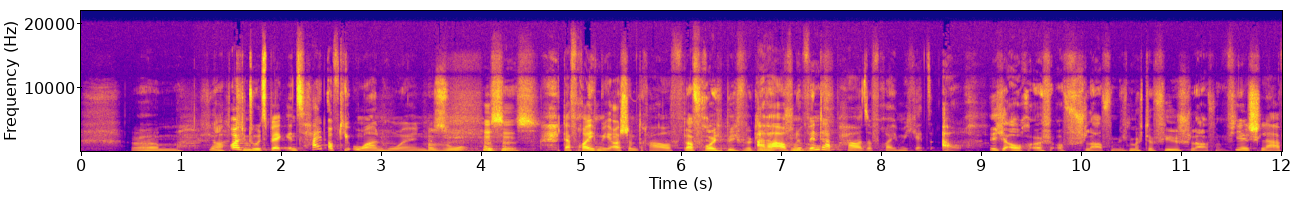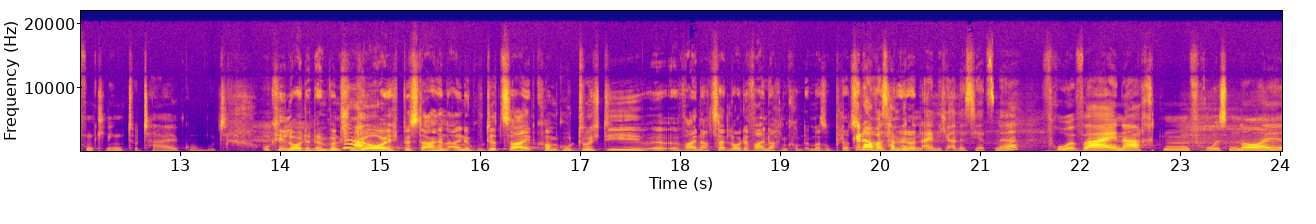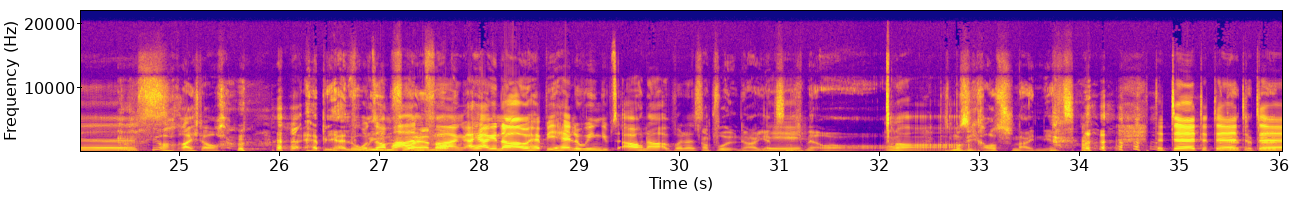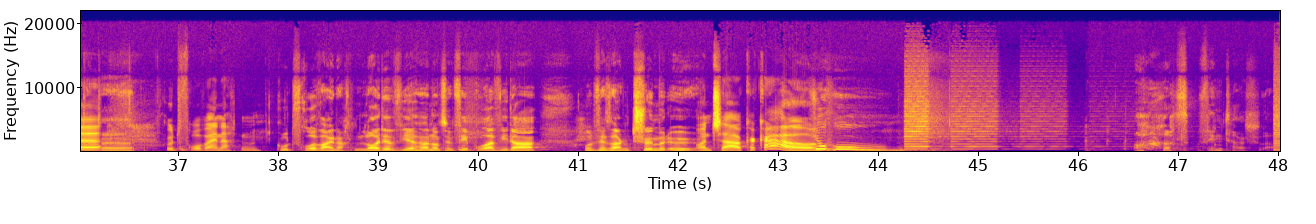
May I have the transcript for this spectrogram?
ähm, ja, Euch Dulsberg in Zeit auf die Ohren holen. so ist es. Da freue ich mich auch schon drauf. Da freue ich mich wirklich Aber auch auf eine. Winterpause freue ich mich jetzt auch. Ich auch, auf, auf Schlafen. Ich möchte viel schlafen. Viel schlafen klingt total gut. Okay, Leute, dann wünschen wir euch bis dahin eine gute Zeit. Kommt gut durch die äh, Weihnachtszeit. Leute, Weihnachten kommt immer so plötzlich. Genau, was haben wir gehört. denn eigentlich alles jetzt, ne? Frohe Weihnachten, frohes Neues, Ja, reicht auch. Happy Halloween frohen. Sommeranfang. Ah ja, genau, Happy Halloween gibt es auch noch. Obwohl das Obwohl, na, jetzt Nee. nicht mehr. Oh. Das muss ich rausschneiden jetzt. Da, da, da. Gut, frohe Weihnachten. Gut, frohe Weihnachten. Leute, wir hören uns im Februar wieder und wir sagen Tschö mit Ö. Und ciao, Kakao. Juhu. Oh, Winterschlaf.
